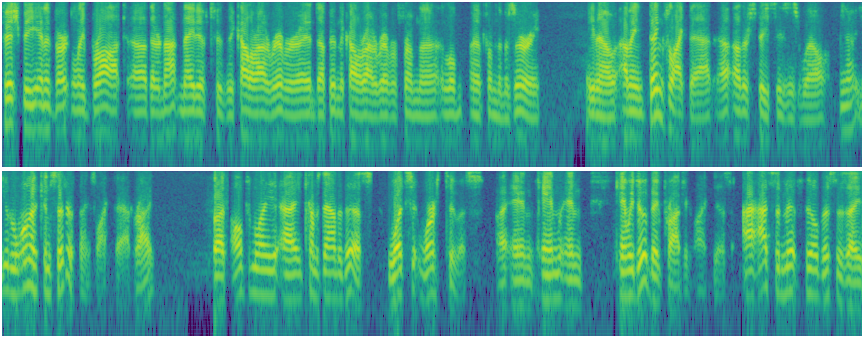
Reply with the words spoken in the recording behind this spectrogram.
fish be inadvertently brought uh, that are not native to the Colorado River end up in the Colorado River from the uh, from the Missouri? You know, I mean, things like that. Uh, other species as well. You know, you'd want to consider things like that, right? But ultimately, uh, it comes down to this: what's it worth to us, uh, and can and can we do a big project like this? I, I submit, Phil, this is a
